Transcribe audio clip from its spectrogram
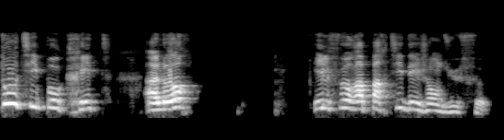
tout hypocrite, alors il fera partie des gens du feu.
